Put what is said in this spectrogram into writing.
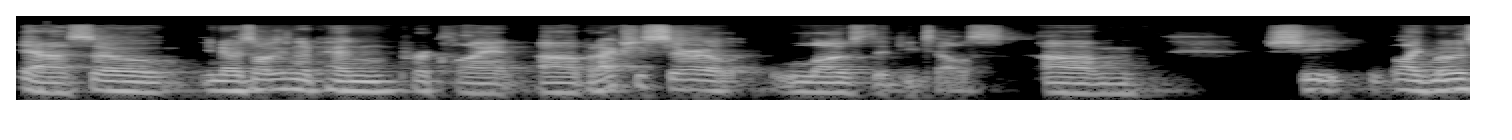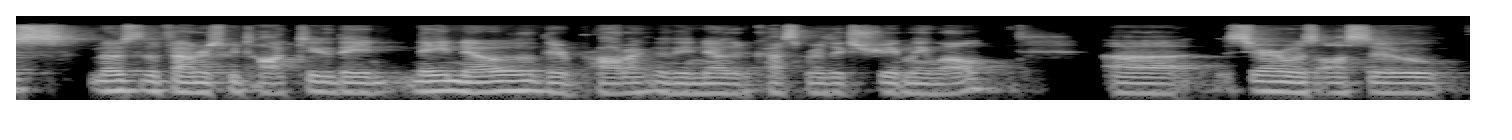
Yeah, so you know it's always going to depend per client, uh, but actually Sarah loves the details. Um, she like most most of the founders we talk to they they know their product and they know their customers extremely well. Uh, sarah was also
